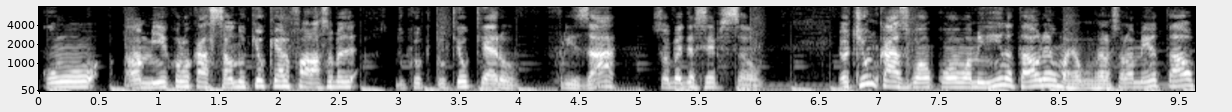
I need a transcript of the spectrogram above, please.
com a minha colocação do que eu quero falar sobre do que, eu, do que eu quero frisar sobre a decepção. Eu tinha um caso com, com uma menina tal, né, um relacionamento tal.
